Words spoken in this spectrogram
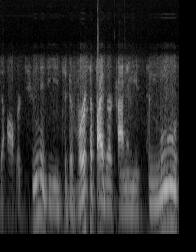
the opportunity to diversify their economies, to move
